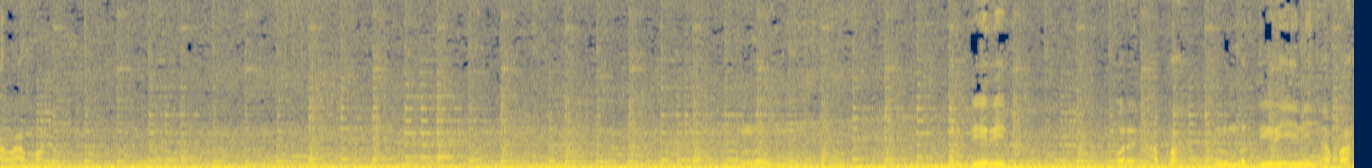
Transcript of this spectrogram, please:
Kereta lama. Belum berdiri. Apa? Belum berdiri ini apa?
